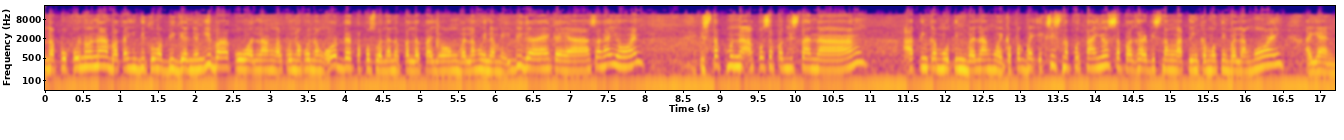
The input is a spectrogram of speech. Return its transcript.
napupuno na. Baka hindi ko mabigyan yung iba. Kuha lang ako ng, ko ng order tapos wala na pala tayong balanghoy na may ibigay. Kaya sa ngayon, stop muna ako sa paglista ng ating kamuting balanghoy. Kapag may exist na po tayo sa pag-harvest ng ating kamuting balanghoy, ayan,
